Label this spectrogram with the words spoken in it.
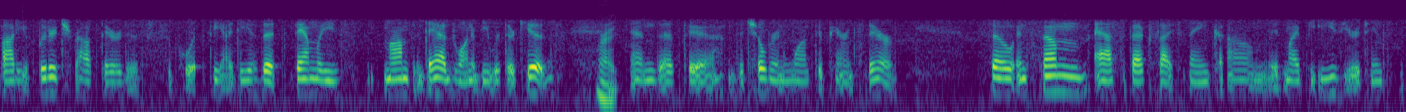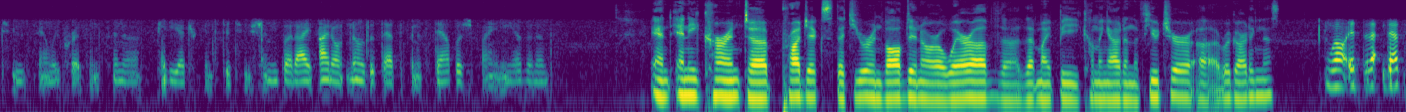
body of literature out there to support the idea that families, moms and dads, want to be with their kids right. and that the the children want their parents there. So, in some aspects, I think um, it might be easier to institute family presence in a pediatric institution, but I, I don't know that that's been established by any evidence. And any current uh, projects that you're involved in or aware of uh, that might be coming out in the future uh, regarding this? Well, it, that, that's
